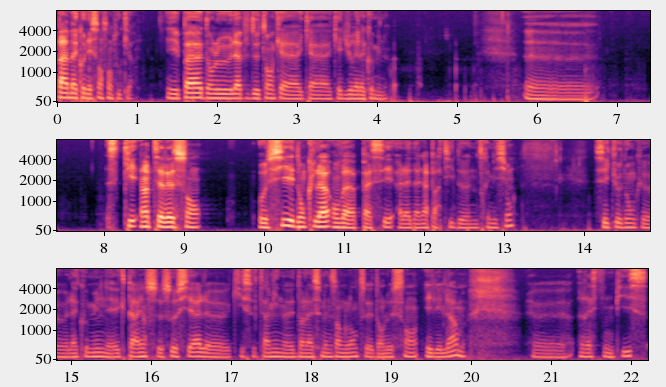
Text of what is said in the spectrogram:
Pas à ma connaissance en tout cas. Et pas dans le laps de temps qu'a duré la commune. Ce qui est intéressant aussi, et donc là on va passer à la dernière partie de notre émission, c'est que donc euh, la commune expérience sociale euh, qui se termine dans la semaine sanglante dans le sang et les larmes. Euh, rest in peace.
